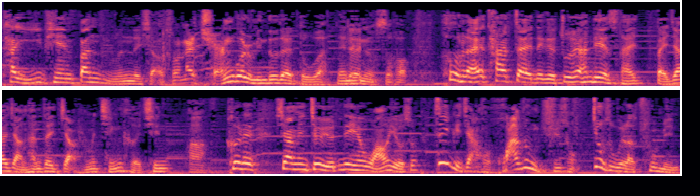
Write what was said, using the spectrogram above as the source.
他一篇班主任的小说，那全国人民都在读啊，在那种时候。后来他在那个中央电视台百家讲坛在讲什么秦可卿啊，后来下面就有那些网友说，这个家伙哗众取宠，就是为了出名。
